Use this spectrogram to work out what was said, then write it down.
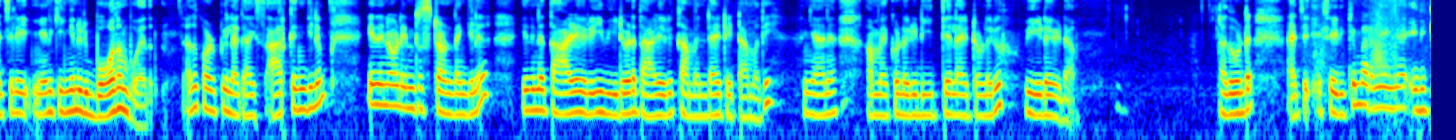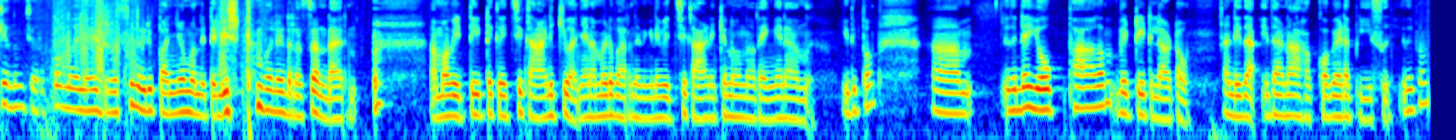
ആക്ച്വലി എനിക്ക് ഇങ്ങനെ ഒരു ബോധം പോയത്. അത് കുഴപ്പമില്ല ഗൈസ്. ആർക്കെങ്കിലും ഇതിനോട് ഇൻട്രസ്റ്റ് ഉണ്ടെങ്കിൽ ഇതിന് താഴെ ഒരു ഈ വീഡിയോയുടെ താഴെ ഒരു കമന്റായിട്ട് ഇട്ടാൽ മതി. ഞാൻ അമ്മയെക്കൊണ്ട് ഒരു ഡീറ്റെയിൽ ആയിട്ടുള്ളൊരു വീഡിയോ ഇടാം. അതുകൊണ്ട് ശരിക്കും പറഞ്ഞു കഴിഞ്ഞാൽ എനിക്കൊന്നും ചെറുപ്പം മുതലേ ഡ്രസ്സിന് ഒരു പഞ്ഞം വന്നിട്ടില്ല. ഇഷ്ടം പോലെ ഡ്രസ്സ് ഉണ്ടായിരുന്നു അമ്മ വെട്ടിയിട്ട് വെച്ച് കാണിക്കുക ഞാൻ അമ്മയോട് പറഞ്ഞത് ഇങ്ങനെ വെച്ച് കാണിക്കണമെന്ന് അത് എങ്ങനെയാണെന്ന് ഇതിപ്പം ഇതിന്റെ യോക്ക് ഭാഗം വെട്ടിയിട്ടില്ല കേട്ടോ. ആൻഡ് ഇതാ ഇതാണ് ആ ഹക്കോബയുടെ പീസ്. ഇതിപ്പം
